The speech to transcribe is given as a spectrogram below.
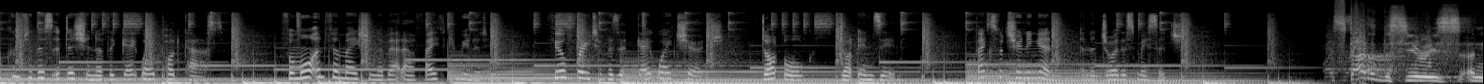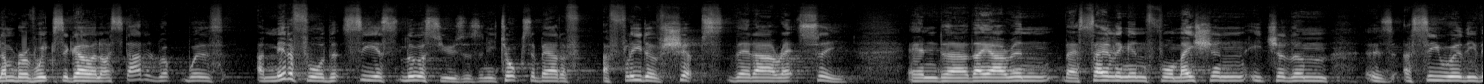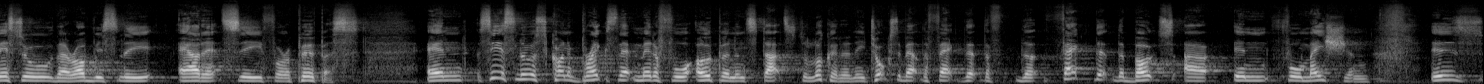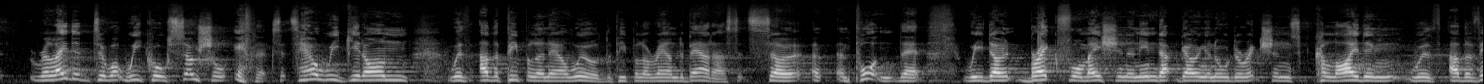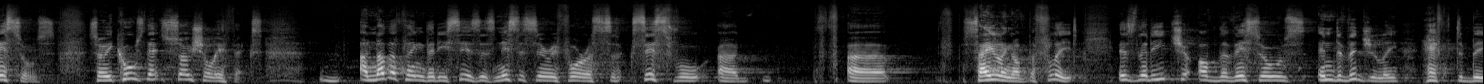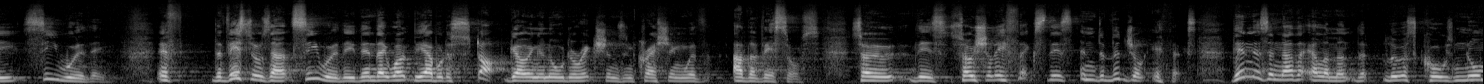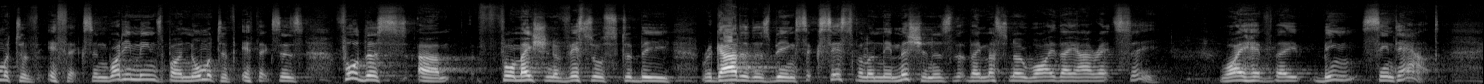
Welcome to this edition of the Gateway Podcast. For more information about our faith community, feel free to visit gatewaychurch.org.nz. Thanks for tuning in and enjoy this message. I started the series a number of weeks ago, and I started with a metaphor that C.S. Lewis uses, and he talks about a, a fleet of ships that are at sea. And uh, they are in, they're sailing in formation, each of them is a seaworthy vessel. They're obviously out at sea for a purpose. And C.S. Lewis kind of breaks that metaphor open and starts to look at it. And he talks about the fact that the, the fact that the boats are in formation is related to what we call social ethics. It's how we get on with other people in our world, the people around about us. It's so uh, important that we don't break formation and end up going in all directions, colliding with other vessels. So he calls that social ethics. Another thing that he says is necessary for a successful uh, uh, sailing of the fleet is that each of the vessels individually have to be seaworthy. If the vessels aren't seaworthy, then they won't be able to stop going in all directions and crashing with other vessels. So there's social ethics, there's individual ethics. Then there's another element that Lewis calls normative ethics. And what he means by normative ethics is for this um, formation of vessels to be regarded as being successful in their mission is that they must know why they are at sea. Why have they been sent out?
